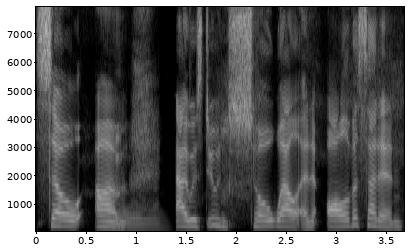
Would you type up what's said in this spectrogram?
So um, I was doing so well, and all of a sudden,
